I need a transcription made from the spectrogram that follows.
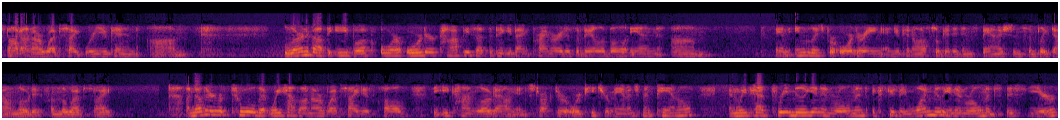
spot on our website where you can um, learn about the ebook or order copies of the Piggy Bank Primer. It is available in um, in English for ordering, and you can also get it in Spanish and simply download it from the website. Another tool that we have on our website is called the Econ Lowdown Instructor or Teacher Management Panel. And we've had 3 million enrollment, excuse me, 1 million enrollments this year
